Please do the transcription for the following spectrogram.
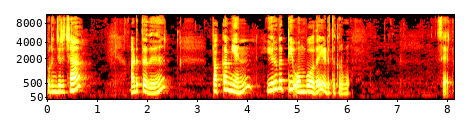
புரிஞ்சிருச்சா? அடுத்தது பக்கம் எண் இருபத்தி ஒம்போதை எடுத்துக்கிருவோம். சரி.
